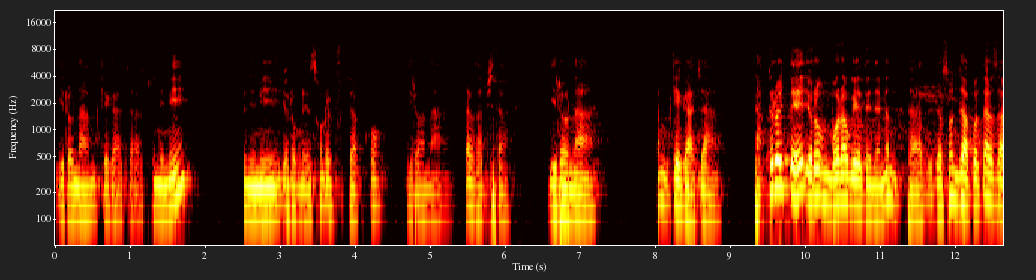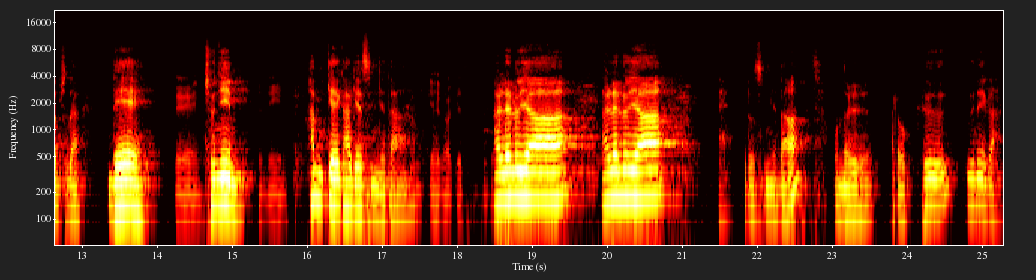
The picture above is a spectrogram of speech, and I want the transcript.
일어나 함께 가자. 주님이, 주님이 여러분의 손을 붙잡고, 일어나. 따라서 합시다. 일어나. 함께 가자. 자, 그럴 때 여러분 뭐라고 해야 되냐면, 자, 손 잡고 따라서 합시다. 네, 네, 주님, 주님 함께 가겠습니다. 함께 가겠습니다. 할렐루야, 할렐루야. 네, 그렇습니다. 오늘 바로 그 은혜가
